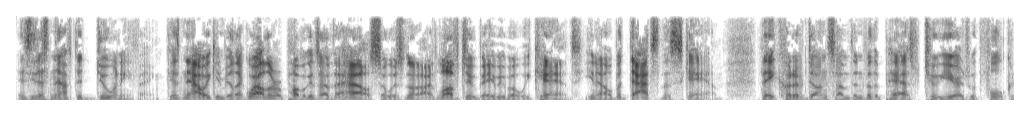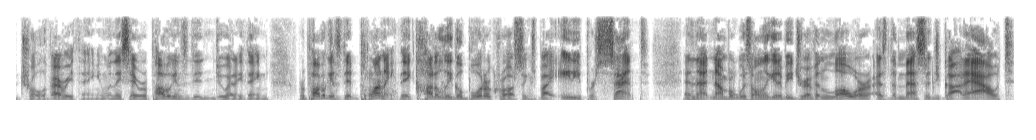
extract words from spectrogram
is he doesn't have to do anything because now he can be like, well, the Republicans have the House, so it's not. I'd love to, baby, but we can't. You know, but that's the scam. They could have done something for the past two years with full control of everything. And when they say Republicans didn't do anything, Republicans did plenty. They cut illegal border crossings by eighty percent, and that number was only going to be driven lower as the message got out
